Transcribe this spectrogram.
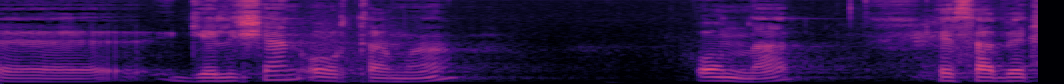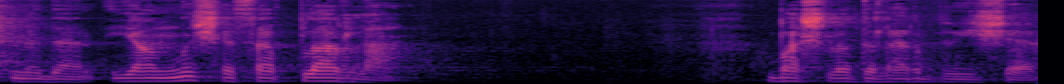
Ee, gelişen ortamı onlar hesap etmeden yanlış hesaplarla başladılar bu işe.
